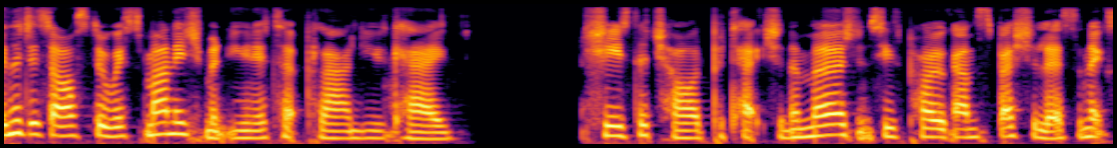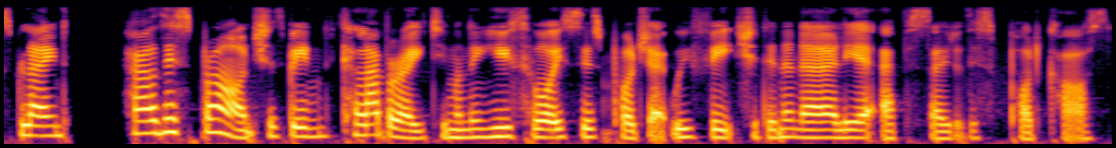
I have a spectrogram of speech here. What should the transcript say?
in the Disaster Risk Management Unit at Plan UK. She's the Child Protection Emergencies Programme Specialist and explained how this branch has been collaborating on the Youth Voices project we featured in an earlier episode of this podcast.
